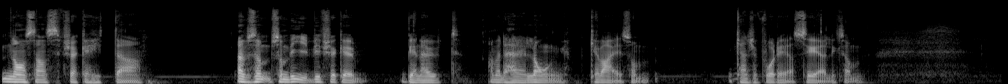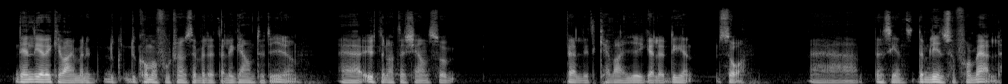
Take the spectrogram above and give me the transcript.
någonstans försöka hitta, som, som vi, vi försöker bena ut, ja men det här är en lång kavaj som kanske får dig att se liksom, det är en ledig kavaj men du, du kommer fortfarande se väldigt elegant ut i den. Eh, utan att den känns så väldigt kavajig eller det, så. Eh, den, ser, den blir inte så formell.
